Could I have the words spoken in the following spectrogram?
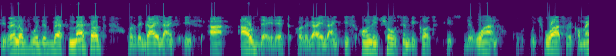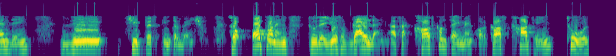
developed with the best method or the guidelines is uh, outdated or the guideline is only chosen because it's the one which was recommending the cheapest intervention. So opponents to the use of guidelines as a cost containment or cost cutting tool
